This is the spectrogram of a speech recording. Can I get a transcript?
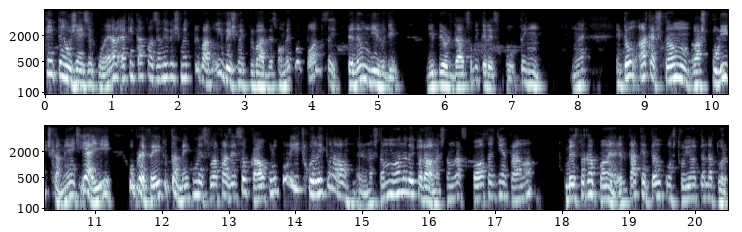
quem tem urgência com ela é quem está fazendo investimento privado. O investimento privado nesse momento não pode ser, ter nenhum nível de, de prioridade sobre o interesse público, tem um. Né? Então, a questão, eu acho, politicamente, e aí o prefeito também começou a fazer seu cálculo político eleitoral. Nós estamos no ano eleitoral, nós estamos às portas de entrar no começo da campanha. Ele está tentando construir uma candidatura.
